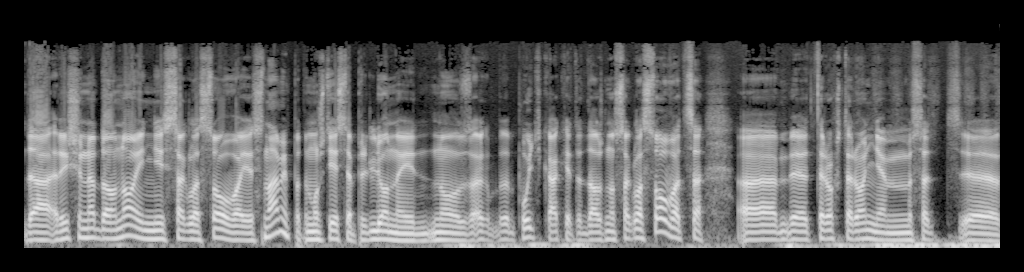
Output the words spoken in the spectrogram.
Да, решено давно и не согласовывая с нами, потому что есть определенный ну, путь, как это должно согласовываться э, э, трехстороннем со- э,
